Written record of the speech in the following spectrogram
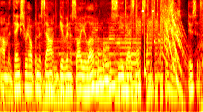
Um, and thanks for helping us out and giving us all your love. And we'll see you guys next time. Deuces.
